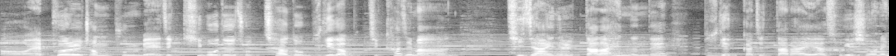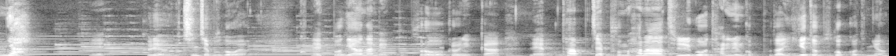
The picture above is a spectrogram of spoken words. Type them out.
어, 애플 정품 매직 키보드조차도 무게가 묵직하지만 디자인을 따라 했는데 무게까지 따라해야 속이 시원했냐? 예, 그래요. 이거 진짜 무거워요. 맥북 에어나 맥북 프로 그러니까 랩탑 제품 하나 들고 다니는 것보다 이게 더 무겁거든요.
